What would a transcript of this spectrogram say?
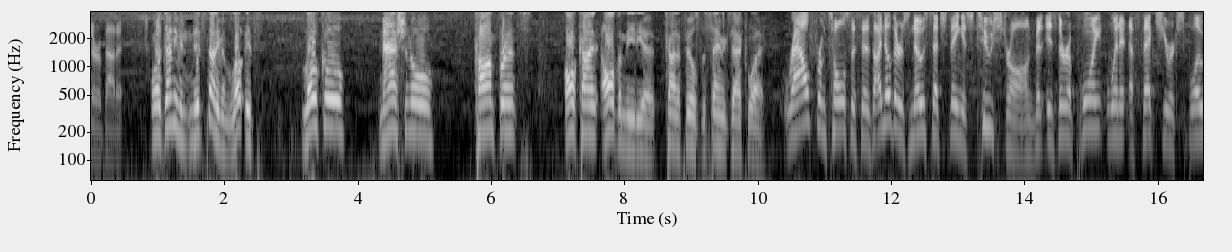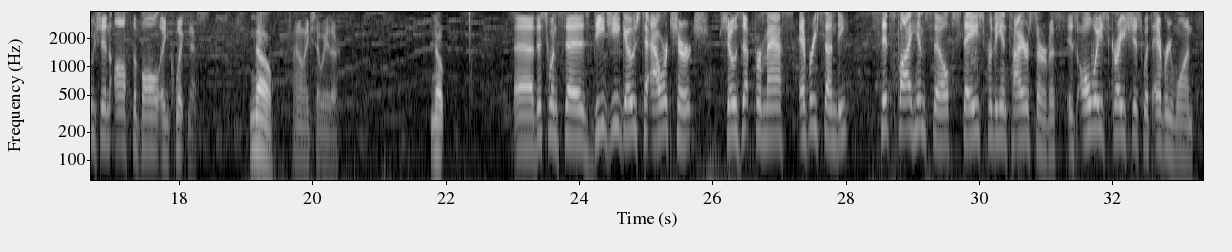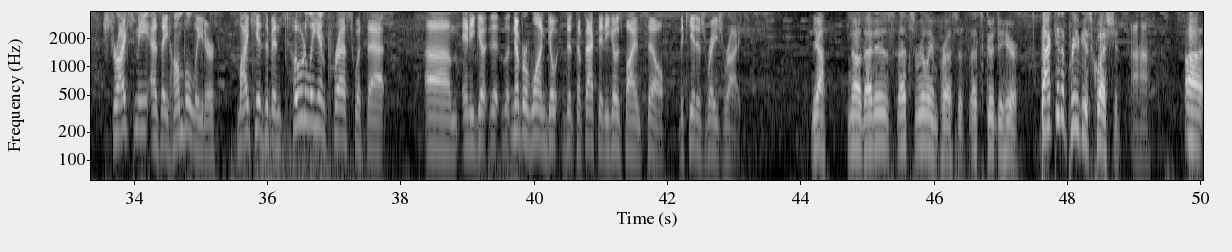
better about it. Well, it doesn't even. It's not even low. It's local, national, conference, all kind. All the media kind of feels the same exact way. Ralph from Tulsa says, I know there's no such thing as too strong, but is there a point when it affects your explosion off the ball and quickness? No. I don't think so either. Nope. Uh, this one says DG goes to our church, shows up for Mass every Sunday, sits by himself, stays for the entire service, is always gracious with everyone, strikes me as a humble leader. My kids have been totally impressed with that. Um, and he go number one, go the, the fact that he goes by himself. The kid is raised right. Yeah. No, that is that's really impressive. That's good to hear. Back to the previous question. Uh-huh. Uh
